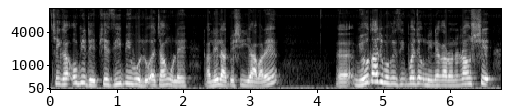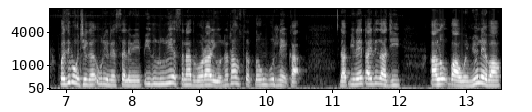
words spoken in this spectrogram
အခြေခံအုပ်မြစ်တွေဖြည့်ဆည်းပေးဖို့လိုအပ်ကြောင်းကိုလည်းဒါလေးလာတွေ့ရှိရပါတယ်အဲအမျိုးသားဒီမိုကရေစီအဖွဲ့ချုပ်အနေနဲ့ကတော့2008ဖွဲ့စည်းပုံအခြေခံဥပဒေနဲ့ဆက်လက်ပြီးပြည်သူလူထုရဲ့ဆန္ဒသဘောထားတွေကို2013ခုနှစ်ကဒါပြည်내တိုင်းဒေသကြီးအလုံးအပါဝင်မြို့နယ်ပေါင်း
